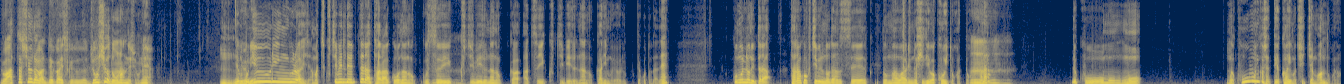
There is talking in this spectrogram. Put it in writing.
私はだからでかいですけど女子はどうなんでしょうねうん、でもこれ乳乳輪ぐらいじゃん、まあ、唇で言ったらたらこなの薄い唇なのか厚い唇なのかにもよるってことだね。この理論で言ったらたらこ唇の男性の周りのひげは濃いとかってことかな。うんで肛門もまあ肛門に関してはでかいもちっちゃいもあんのかな？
